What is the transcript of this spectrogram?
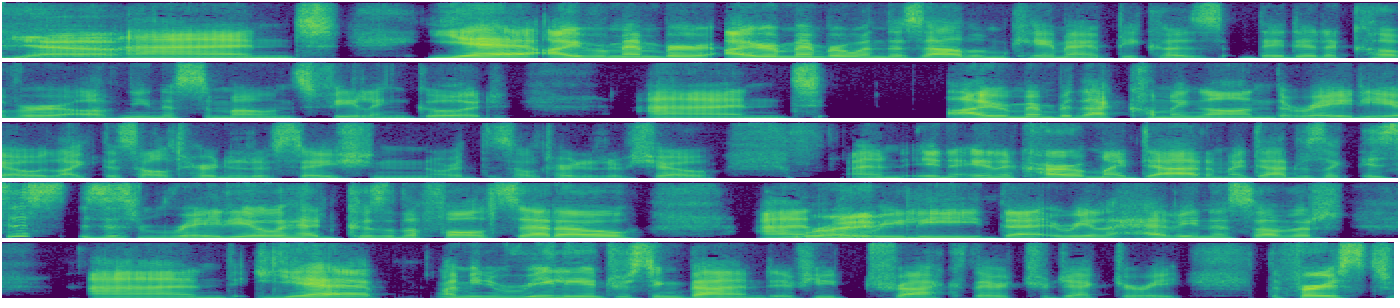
Yeah. And yeah i remember i remember when this album came out because they did a cover of nina simone's feeling good. And I remember that coming on the radio, like this alternative station or this alternative show, and in, in a car with my dad, and my dad was like, "Is this is this Radiohead because of the falsetto and right. the really that real heaviness of it?" And yeah, I mean, really interesting band if you track their trajectory. The first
